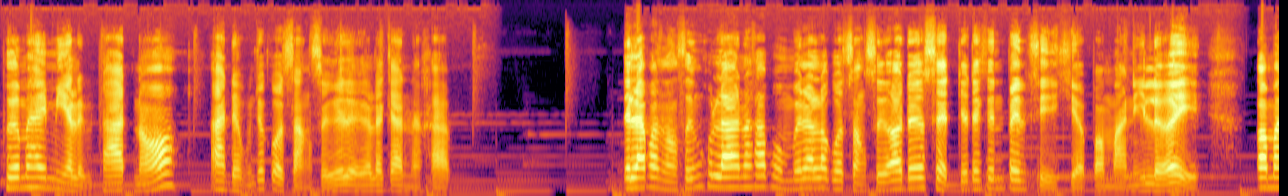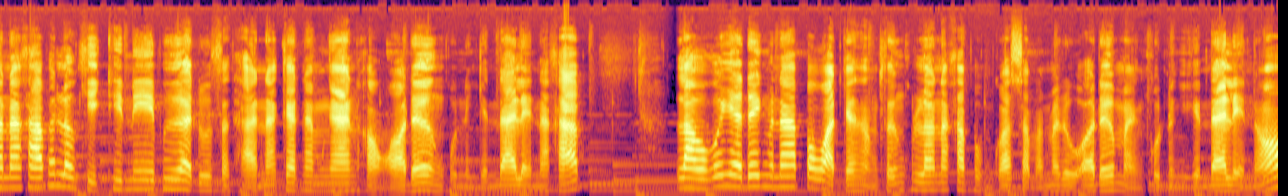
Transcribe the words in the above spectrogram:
เพื่อไม่ให้มีอะไรผิดพลาดเนาะอะเดี๋ยวผมจะกดสั่งซื้อเลยก็แล้วกันนะครับ ได้รับการสั่งซื้อคุณแล้วนะครับผมเวลาเรากดสั่งซื้อออเดอร์เสร็จจะได้ขึ้นเป็นสีเขียวประมาณนี้เลย ต่อมานะครับให้เราคลิกที่นี่เพื่อดูสถานะการทำงานของออเดอร์ของคุณกันได้เลยนะครับเราก็จะเด้งมาหน้าประวัติการสั่งซื้อคุณแล้วนะครับผมก็สามารถมาดูออเดอร์ใหม่ของคุณกันได้เลยเนาะ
